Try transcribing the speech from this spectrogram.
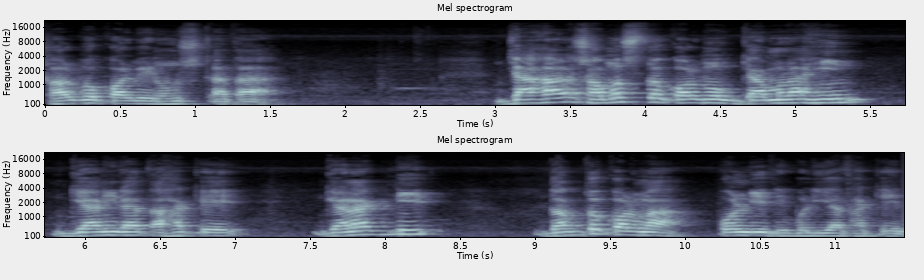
সর্বকর্মের অনুষ্ঠাতা। যাহার সমস্ত কর্ম জ্ঞামনাহীন জ্ঞানীরা তাহাকে জ্ঞানাগ্নির দগ্ধকর্মা পণ্ডিত বলিয়া থাকেন।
